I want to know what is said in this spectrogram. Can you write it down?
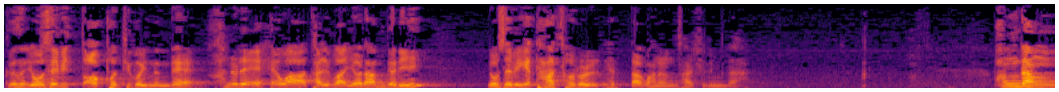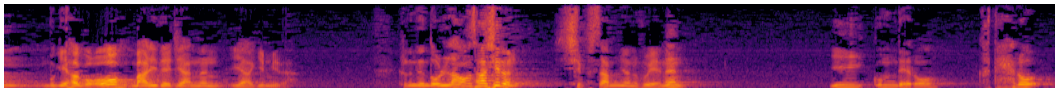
그래서 요셉이 떡 버티고 있는데 하늘의 해와 달과 열한 별이 요셉에게 다 절을 했다고 하는 사실입니다. 황당무계하고 말이 되지 않는 이야기입니다. 그런데 놀라운 사실은 13년 후에는 이 꿈대로 그대로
